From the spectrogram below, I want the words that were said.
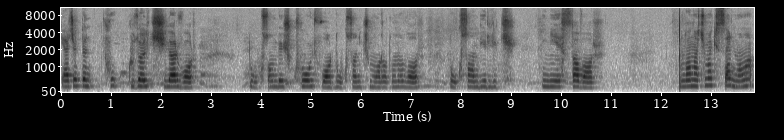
Gerçekten çok güzel kişiler var. 95 Cruyff var, 92 Maradona var, 91'lik Iniesta var. Bundan açmak isterdim ama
